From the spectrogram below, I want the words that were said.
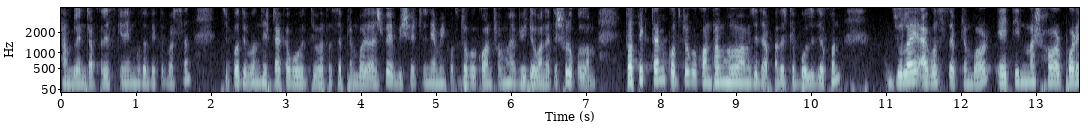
থামলেনটা আপনার স্ক্রিনের মধ্যে দেখতে পাচ্ছেন, যে প্রতিবন্ধীর টাকা প্রবৃত্তি ভাতা সেপ্টেম্বরে আসবে, এই বিষয়টা নিয়ে আমি কতটুকু কনফার্ম হয় ভিডিও বানাতে শুরু করলাম। টপিকটা আমি কতটুকু কনফার্ম হলাম আমি যদি আপনাদেরকে বলি যখন জুলাই আগস্ট সেপ্টেম্বর এই তিন মাস হওয়ার পরে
